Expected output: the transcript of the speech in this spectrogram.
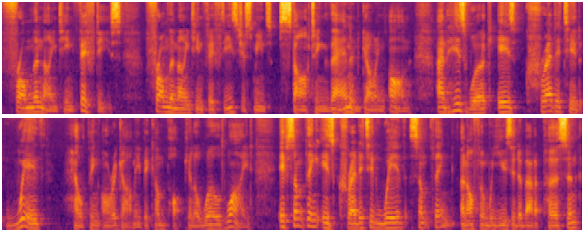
from the 1950s. From the 1950s just means starting then and going on. And his work is credited with helping origami become popular worldwide. If something is credited with something, and often we use it about a person,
